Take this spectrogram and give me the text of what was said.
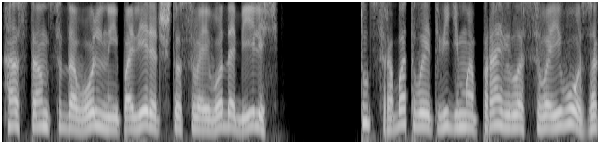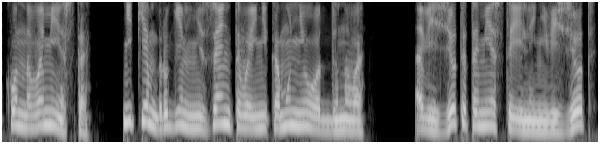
а останутся довольны и поверят, что своего добились. Тут срабатывает, видимо, правило своего законного места, никем другим не занятого и никому не отданного. А везет это место или не везет,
